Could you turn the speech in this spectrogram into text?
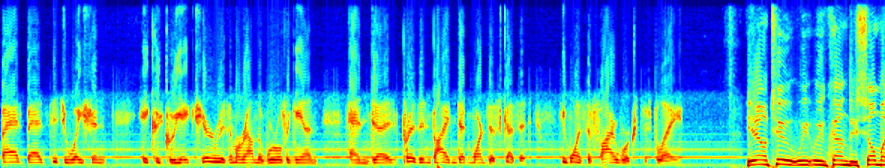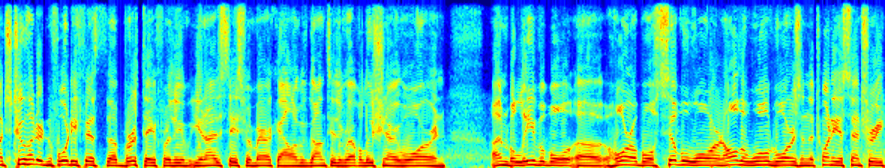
bad, bad situation. It could create terrorism around the world again, and uh, President Biden doesn't want to discuss it. He wants a fireworks display. You know, too, we, we've come through so much. 245th uh, birthday for the United States of America, Allan. We've gone through the Revolutionary War and unbelievable, uh, horrible Civil War and all the world wars in the 20th century.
